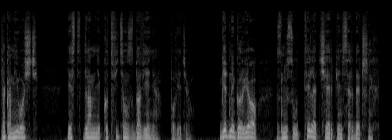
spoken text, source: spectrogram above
Taka miłość jest dla mnie kotwicą zbawienia, powiedział. Biedny Goriot zniósł tyle cierpień serdecznych.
